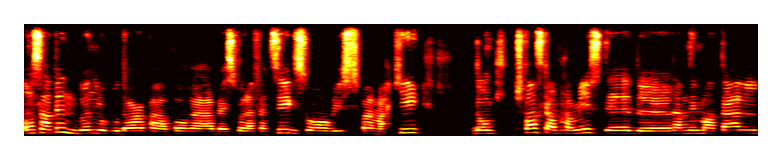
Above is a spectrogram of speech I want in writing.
on sentait une bonne lourdeur par rapport à ben, soit la fatigue, soit on réussit pas à marquer. Donc, je pense qu'en premier, c'était de ramener le mental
